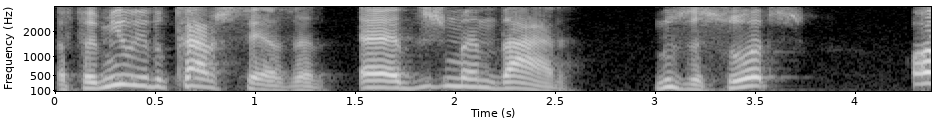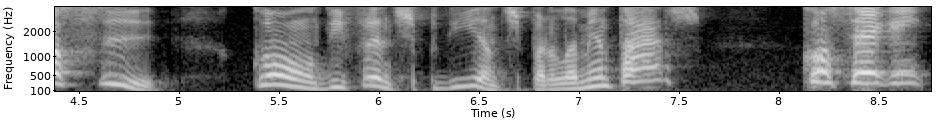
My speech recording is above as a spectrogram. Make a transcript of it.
a família do Carlos César a desmandar nos Açores, ou se, com diferentes expedientes parlamentares, conseguem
